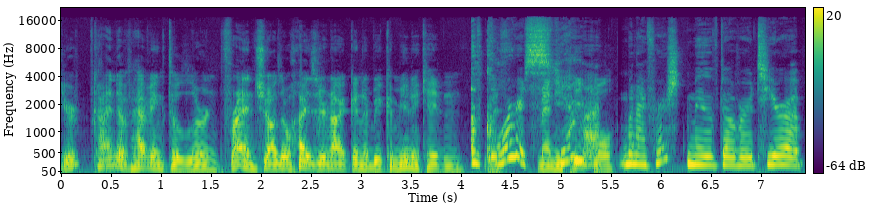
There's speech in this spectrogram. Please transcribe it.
you're kind of having to learn French, otherwise you're not going to be communicating Of with course, many yeah. people. When I first moved over to Europe,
